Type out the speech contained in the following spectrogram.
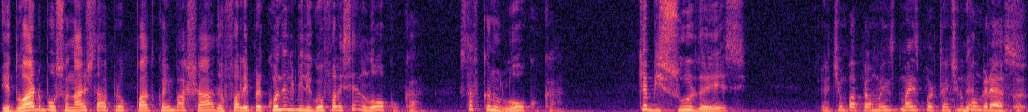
Eduardo Bolsonaro estava preocupado com a embaixada. Eu falei para quando ele me ligou, eu falei: "Você é louco, cara. Você tá ficando louco, cara. Que absurdo é esse?" Ele tinha um papel muito mais importante no Né? Congresso.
